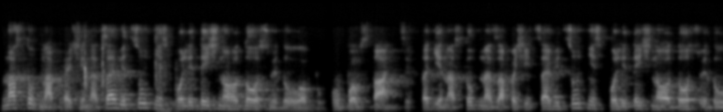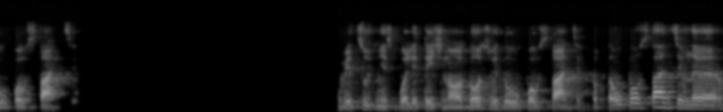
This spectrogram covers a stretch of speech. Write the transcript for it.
наступна причина це відсутність політичного досвіду у- повстанців. Тоді наступне запишіть це відсутність політичного досвіду у повстанців. Відсутність політичного досвіду у повстанців. Тобто у повстанців не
